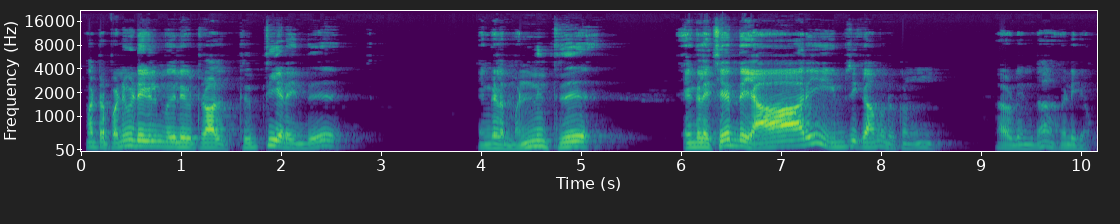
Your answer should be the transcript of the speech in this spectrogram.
மற்ற பணிவிடைகள் முதலியவற்றால் திருப்தியடைந்து எங்களை மன்னித்து எங்களை சேர்ந்த யாரையும் இம்சிக்காமல் இருக்கணும் அப்படின்னு தான் வேண்டிக்கிறோம்.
